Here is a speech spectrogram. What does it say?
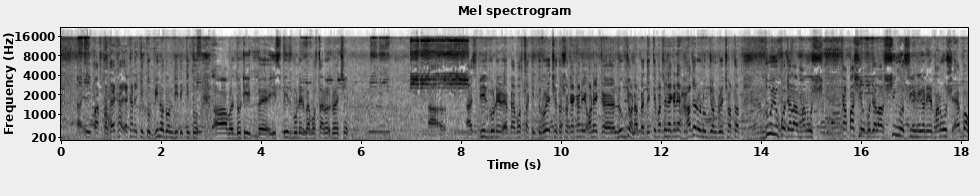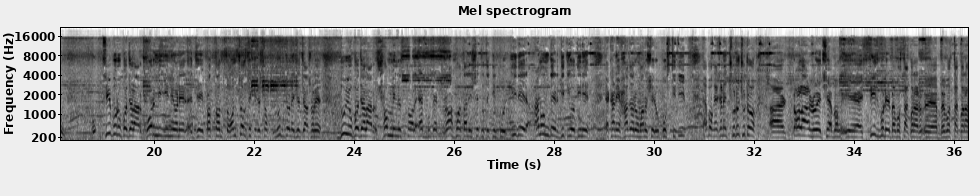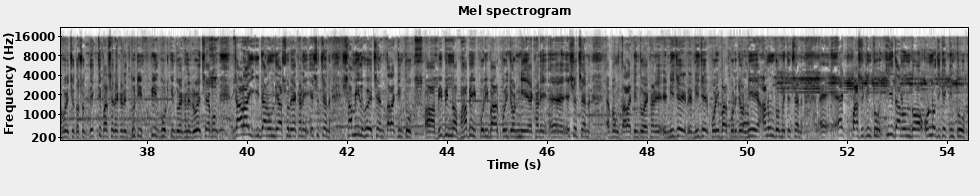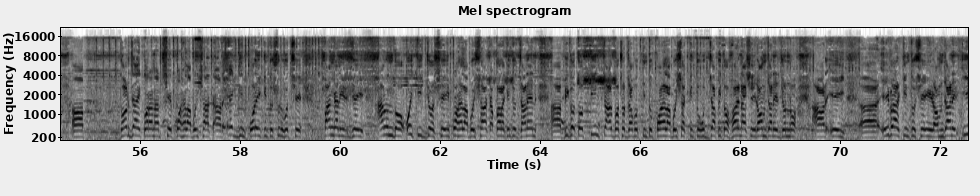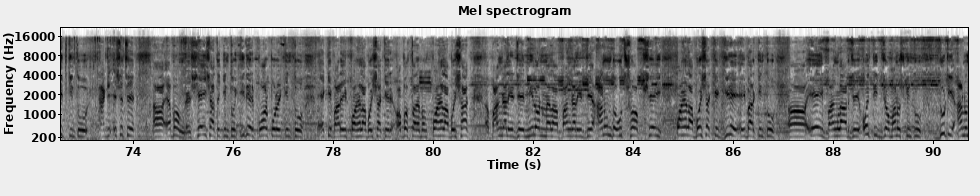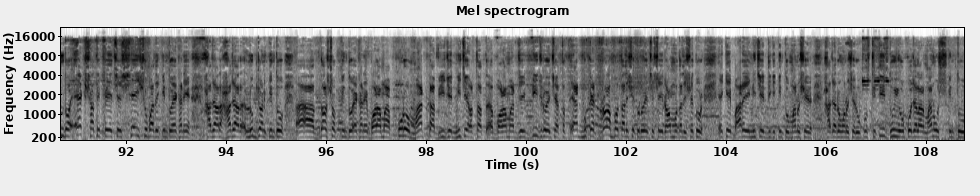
এই পাশটা দেখাই, এখানে কিন্তু বিনোদন দিতে কিন্তু দুটি স্পিচ বোর্ডের ব্যবস্থা রয়ে- রয়েছে। স্পিচ বোর্ডের ব্যবস্থা কিন্তু রয়েছে। দর্শক, এখানে অনেক লোকজন, আপনারা দেখতে পাচ্ছেন এখানে হাজারো লোকজন রয়েছে। অর্থাৎ দুই উপজেলার মানুষ কাপাসী উপজেলার সিংহশ্রী ইউনিয়নের মানুষ এবং শ্রীপুর উপজেলার বর্মি ইউনিয়নের যে প্রত্যন্ত অঞ্চল থেকে যেসব লোকজন এসেছে, আসলে দুই উপজেলার সম্মিলনস্থল অ্যাডভোকেট রহমত আলী সেতুতে কিন্তু ঈদের আনন্দের দ্বিতীয় দিনে এখানে হাজারো মানুষের উপস্থিতি এবং এখানে ছোট ছোট ট্রলার রয়েছে এবং স্পিচ বোর্ডের ব্যবস্থা করার ব্যবস্থা করা হয়েছে। দর্শক দেখতে পাচ্ছেন, এখানে দুটি স্পিচ বোর্ড কিন্তু এখানে রয়েছে এবং যারাই ঈদ আনন্দে আসলে এখানে এসেছেন, সামিল হয়েছেন, তারা কিন্তু বিভিন্নভাবেই পরিবার পরিজন নিয়ে এখানে এসেছেন এবং তারা কিন্তু এখানে নিজের নিজের পরিবার পরিজন নিয়ে আনন্দ মেতেছেন। এক পাশে কিন্তু ঈদ আনন্দ অন্যদিকে কিন্তু দরজায় করা নাড়ছে পহেলা বৈশাখ আর একদিন পরেই কিন্তু শুরু হচ্ছে বাঙালির যে আনন্দ, ঐতিহ্য সেই পহেলা বৈশাখ। আপনারা কিন্তু জানেন বিগত তিন, চার বছর যাবৎ কিন্তু পহেলা বৈশাখ কিন্তু উদযাপিত হয় না সেই রমজানের জন্য। আর এই এইবার কিন্তু সেই রমজানের ঈদ কিন্তু আগে এসেছে এবং সেই সাথে কিন্তু ঈদের পর পরে কিন্তু একেবারেই পহেলা বৈশাখের অবস্থান এবং পহেলা বৈশাখ বাঙালির যে মিলন মেলা, বাঙালির যে আনন্দ উৎসব সেই পহেলা বৈশাখকে ঘিরে এইবার কিন্তু এই বাংলার যে ঐতিহ্য, মানুষ কিন্তু দুটি আনন্দ একসাথে পেয়েছে। সেই সুবাদে কিন্তু এখানে হাজার হাজার লোকজন কিন্তু দর্শক কিন্তু এখানে বড়ামা পুরো মাঠটা ব্রিজের নিচে, অর্থাৎ বড়ামার যে ব্রিজ রয়েছে, অর্থাৎ অ্যাডভোকেট রহমত সেতু রয়েছে। সেই রহমত সেতুর একেবারে নিচের দিকে কিন্তু মানুষের, হাজারো মানুষের উপস্থিতি। দুই উপজেলার মানুষ কিন্তু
